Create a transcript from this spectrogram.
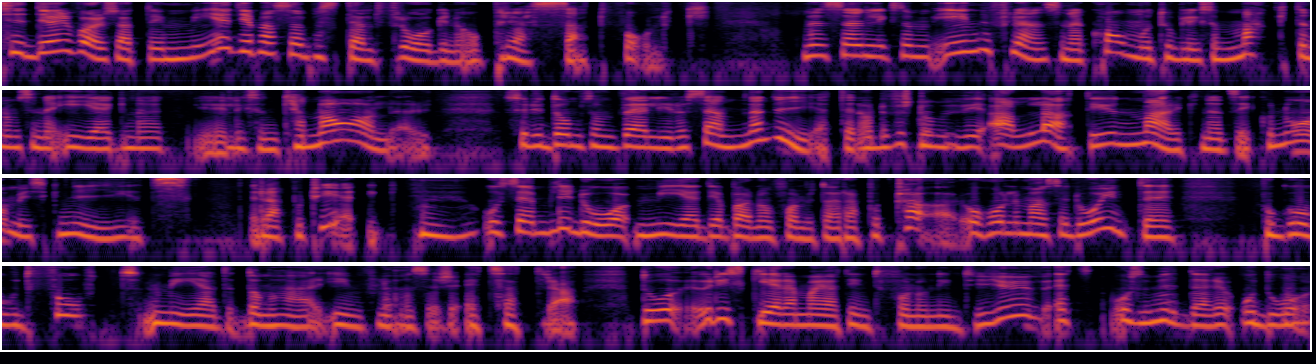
Tidigare var det så att det är media som har ställt frågorna och pressat folk. Men sen liksom influenserna kom och tog liksom makten om sina egna eh, liksom kanaler. Så det är de som väljer att sända nyheterna. Och det förstår vi alla att det är en marknadsekonomisk nyhetsrapportering. Och sen blir då media bara någon form av rapportör. Och håller man sig då inte på god fot med de här influencers etc. Då riskerar man ju att inte få någon intervju och så vidare och då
